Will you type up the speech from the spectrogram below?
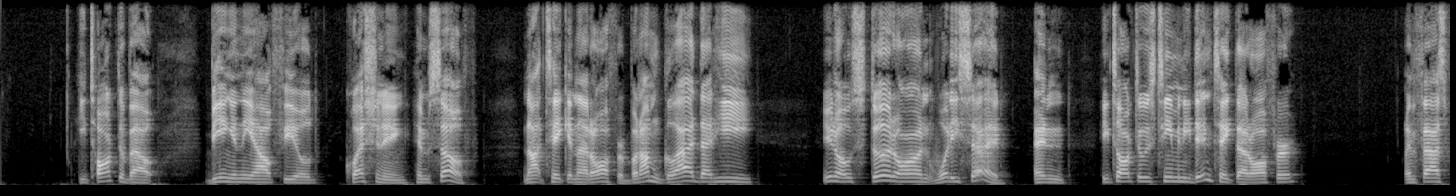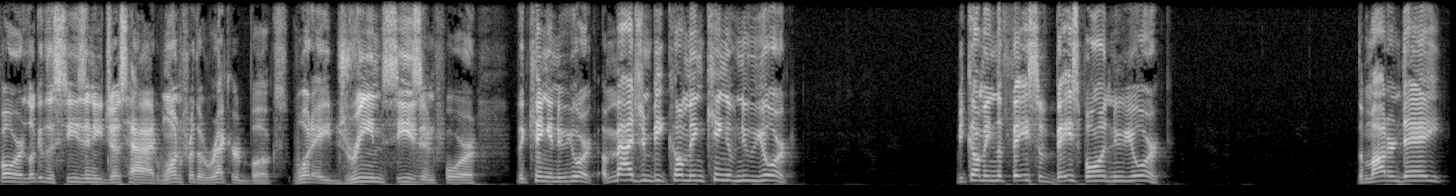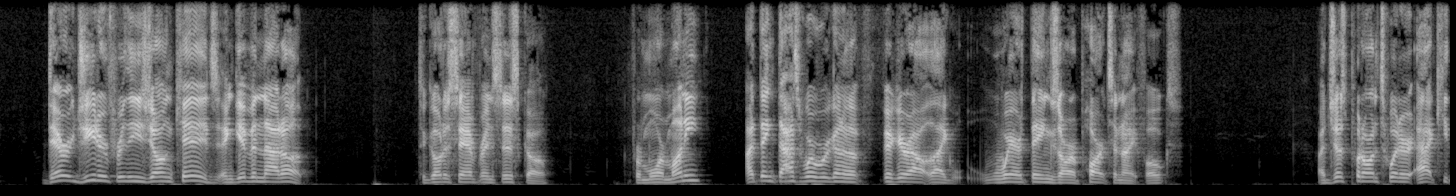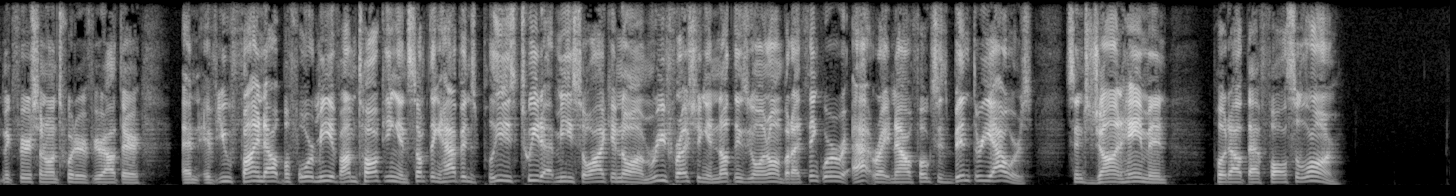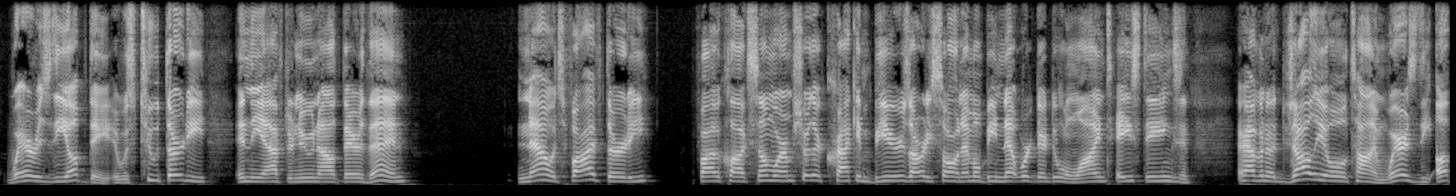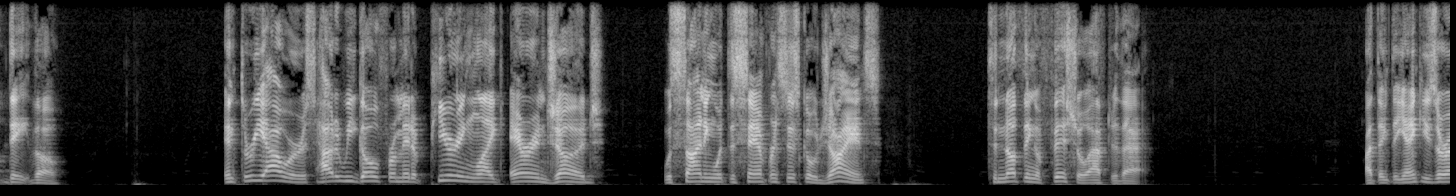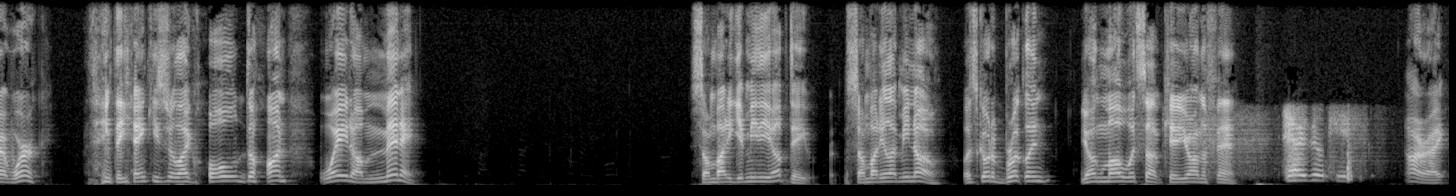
He talked about being in the outfield, questioning himself, not taking that offer. But I'm glad that he, you know, stood on what he said and he talked to his team and he didn't take that offer. And fast forward, look at the season he just had. One for the record books. What a dream season for the King of New York. Imagine becoming King of New York, becoming the face of baseball in New York. The modern day Derek Jeter for these young kids and giving that up to go to San Francisco for more money. I think that's where we're going to figure out like where things are apart tonight, folks. I just put on Twitter at Keith McPherson on Twitter if you're out there. And if you find out before me, if I'm talking and something happens, please tweet at me so I can know I'm refreshing and nothing's going on. But I think where we're at right now, folks, it's been three hours since Jon Heyman put out that false alarm. Where is the update? It was 2:30 in the afternoon out there then. Now it's 5:30, 5 o'clock somewhere. I'm sure they're cracking beers. I already saw on MLB Network they're doing wine tastings and they're having a jolly old time. Where's the update, though? In three hours, how did we go from it appearing like Aaron Judge was signing with the San Francisco Giants to nothing official after that? I think the Yankees are at work. I think the Yankees are like, hold on, wait a minute. Somebody give me the update. Somebody let me know. Let's go to Brooklyn. Young Mo, what's up, kid? You're on the fan. How you doing, Keith? All right.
